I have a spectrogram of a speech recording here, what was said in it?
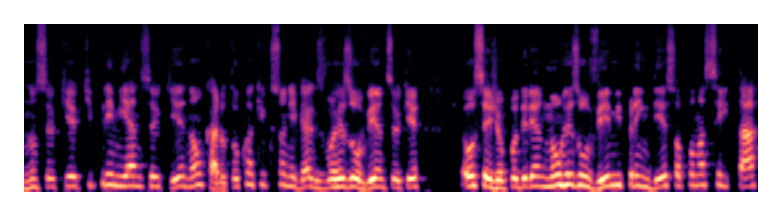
não sei o que, que Premiere, não sei o que. Não, cara, eu tô com aqui com o Sony Vegas, vou resolver, não sei o que. Ou seja, eu poderia não resolver, me prender só por não aceitar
